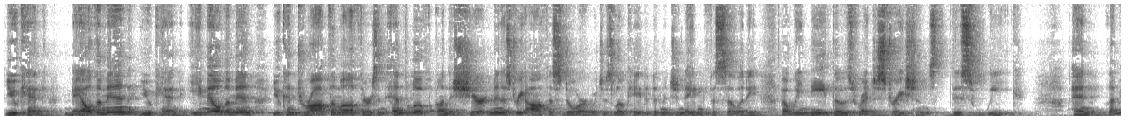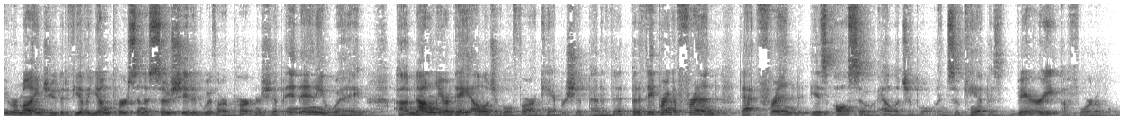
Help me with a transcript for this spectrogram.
You can mail them in, you can email them in, you can drop them off. There's an envelope on the shared ministry office door, which is located in the Gnaden facility, but we need those registrations this week. And let me remind you that if you have a young person associated with our partnership in any way, um, not only are they eligible for our campership benefit, but if they bring a friend, that friend is also eligible. And so camp is very affordable.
